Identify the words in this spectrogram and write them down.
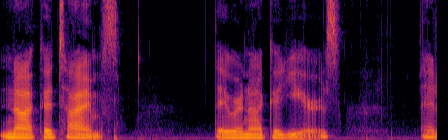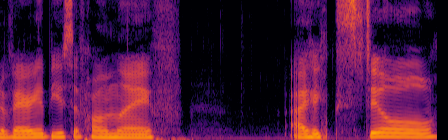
Not good times. They were not good years. I had a very abusive home life. I still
